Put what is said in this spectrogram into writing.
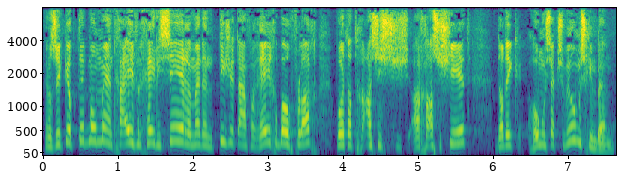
En als ik op dit moment ga evangeliseren met een t-shirt aan van regenboogvlag, wordt dat geassocieerd dat ik homoseksueel misschien ben.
